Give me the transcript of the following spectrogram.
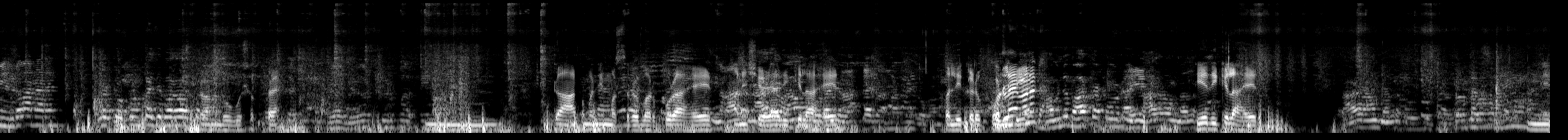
मित्रांनो बघू शकताय. इथं आतमध्ये मसरं भरपूर आहेत आणि शेळ्या देखील आहेत. पलीकडे कोंबडी. हे देखील आहेत. आणि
